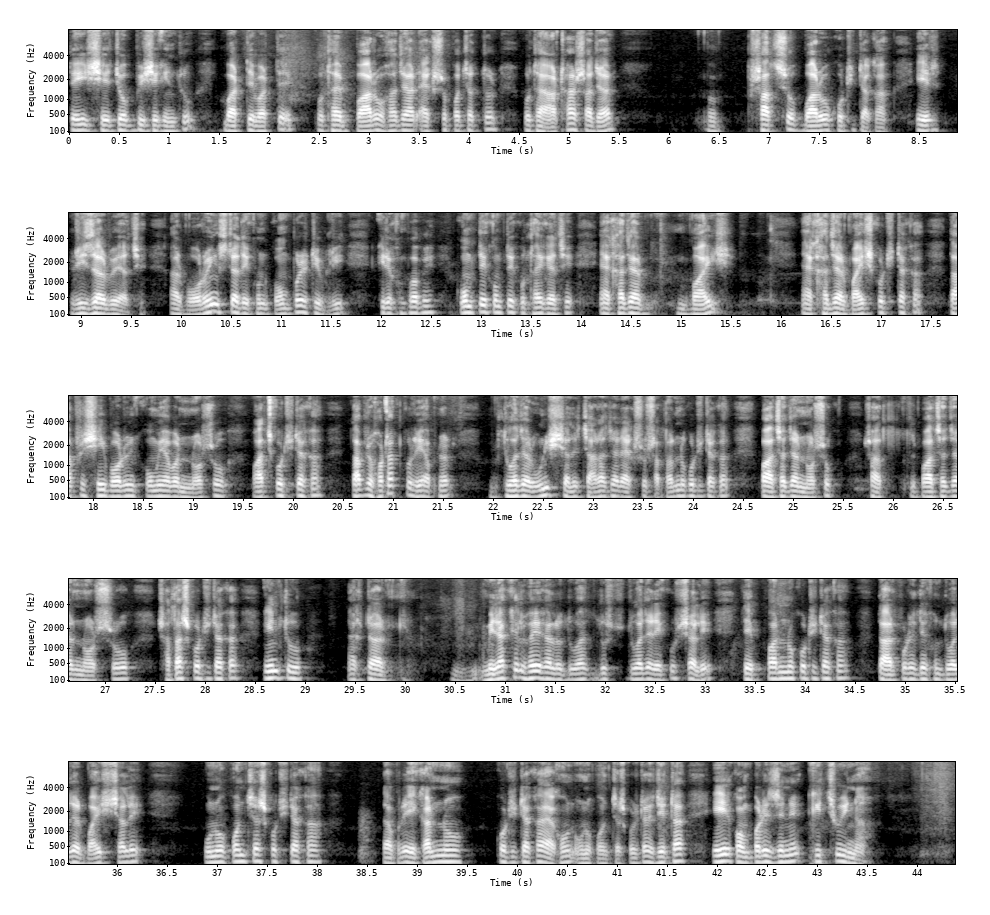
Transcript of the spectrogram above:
তেইশে, চব্বিশে কিন্তু বাড়তে বাড়তে কোথায় বারো হাজার একশো পঁচাত্তর, কোথায় আঠাশ হাজার সাতশো বারো কোটি টাকা এর রিজার্ভে আছে। আর বরোয়িংসটা দেখুন কম্পারেটিভলি কীরকমভাবে কমতে কমতে কোথায় গেছে? এক হাজার বাইশ, এক হাজার বাইশ কোটি টাকা, তারপরে সেই বরোয়িং কমে আবার নশো পাঁচ কোটি টাকা, তারপরে হঠাৎ করে আপনার দু হাজার উনিশ সালে চার হাজার একশো সাতান্ন কোটি টাকা, পাঁচ হাজার নশো সাত, পাঁচ হাজার নশো সাতাশ কোটি টাকা, কিন্তু একটা মিরাকেল হয়ে গেল দু হাজার একুশ সালে তেপ্পান্ন কোটি টাকা, তারপরে দেখুন দু হাজার বাইশ সালে ঊনপঞ্চাশ কোটি টাকা, তারপরে একান্ন কোটি টাকা, এখন ঊনপঞ্চাশ কোটি টাকা, যেটা এর কম্প্যারিজনে কিছুই না।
